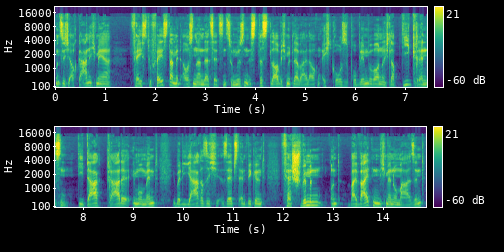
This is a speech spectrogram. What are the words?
und sich auch gar nicht mehr face to face damit auseinandersetzen zu müssen, ist das, glaube ich, mittlerweile auch ein echt großes Problem geworden. Und ich glaube, die Grenzen, die da gerade im Moment über die Jahre sich selbst entwickelnd verschwimmen und bei Weitem nicht mehr normal sind,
